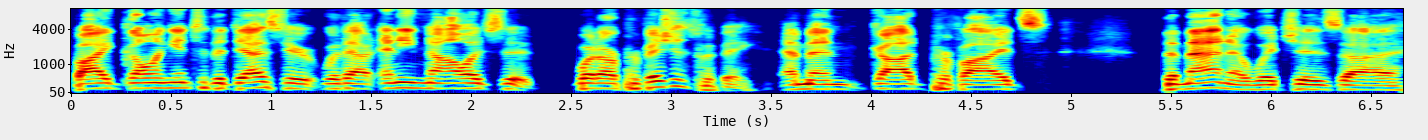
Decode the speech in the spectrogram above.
by going into the desert without any knowledge that what our provisions would be. And then God provides the manna, which is uh,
